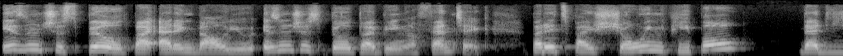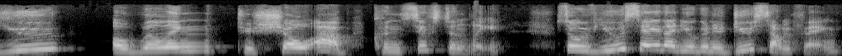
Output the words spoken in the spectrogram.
isn't just built by adding value, isn't just built by being authentic, but it's by showing people that you are willing to show up consistently. So if you say that you're going to do something,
